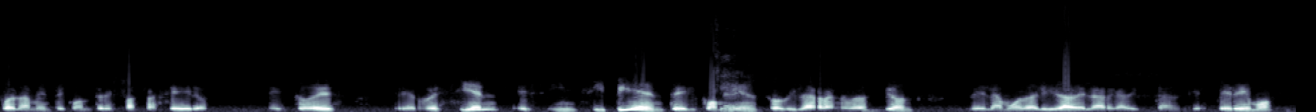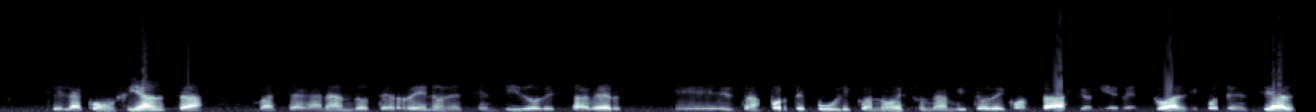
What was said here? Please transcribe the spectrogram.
solamente con tres pasajeros. Esto es, eh, recién es incipiente el comienzo de la reanudación de la modalidad de larga distancia. Esperemos que la confianza vaya ganando terreno en el sentido de saber que el transporte público no es un ámbito de contagio, ni eventual ni potencial,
